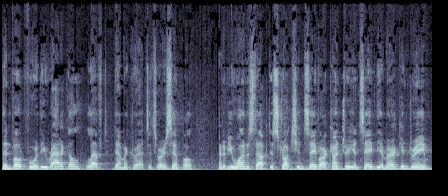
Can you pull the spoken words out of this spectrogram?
then vote for the radical left Democrats. It's very simple. And if you want to stop destruction, save our country, and save the American dream,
